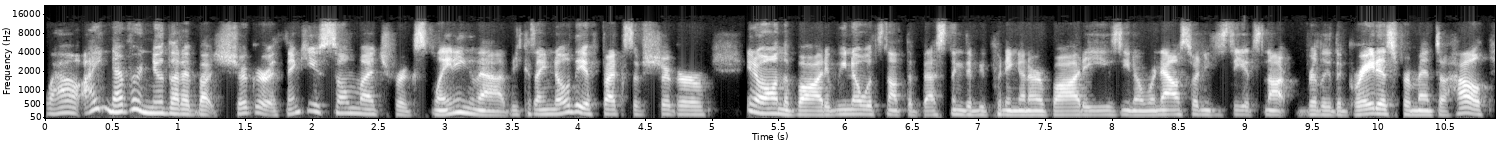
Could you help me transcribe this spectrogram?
Wow, I never knew that about sugar. Thank you so much for explaining that because I know the effects of sugar, you know, on the body. We know it's not the best thing to be putting in our bodies. You know, we're now starting to see it's not really the greatest for mental health,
